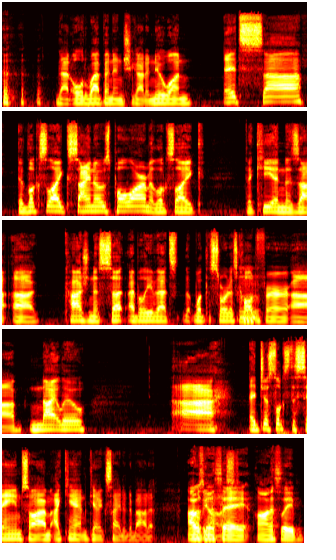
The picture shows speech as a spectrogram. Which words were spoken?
that old weapon and she got a new one. It's uh it looks like Cyno's polearm. It looks like the Kia Naza- uh Khaj-Nisut, I believe that's what the sword is called for uh Nilou. Uh it just looks the same, so I'm I can't get excited about it. I was gonna say honestly,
